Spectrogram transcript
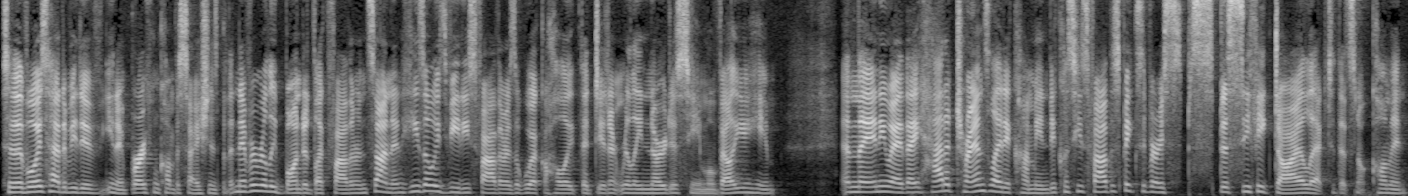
So they've always had a bit of, you know, broken conversations, but they never really bonded like father and son. And he's always viewed his father as a workaholic that didn't really notice him or value him. And they, anyway, they had a translator come in because his father speaks a very sp- specific dialect that's not common.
